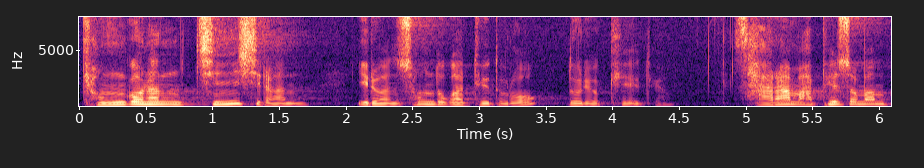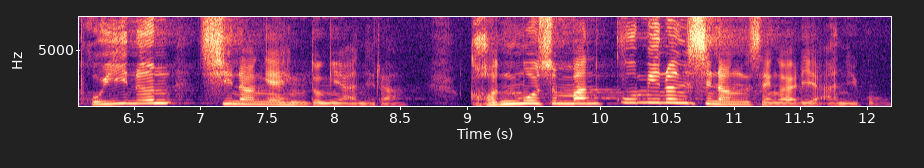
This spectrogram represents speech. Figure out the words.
경건한 진실한 이러한 성도가 되도록 노력해야 돼요. 사람 앞에서만 보이는 신앙의 행동이 아니라 겉모습만 꾸미는 신앙생활이 아니고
